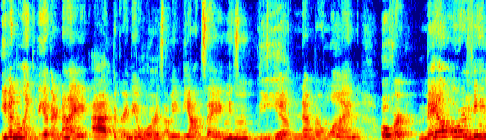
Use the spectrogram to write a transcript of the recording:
Even like the other night at the Grammy Awards, I mean, Beyonce is the Mm-hmm. Yeah. number one over male or female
